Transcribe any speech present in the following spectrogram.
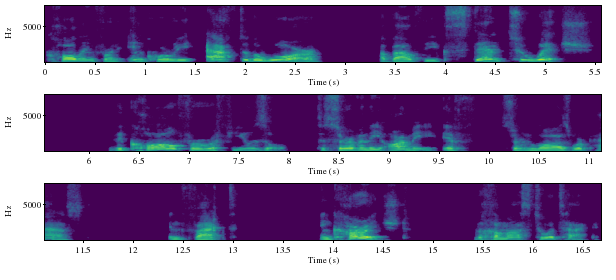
calling for an inquiry after the war about the extent to which the call for refusal to serve in the army if certain laws were passed, in fact, encouraged the Hamas to attack.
